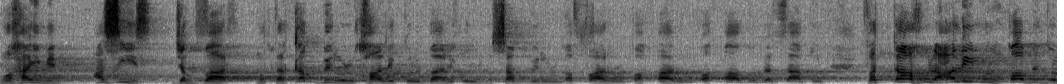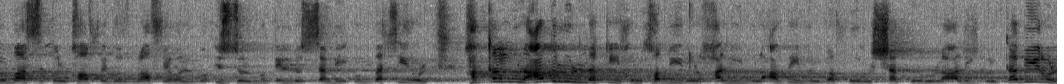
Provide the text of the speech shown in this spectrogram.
مهيمن عزيز جبار متكبر الخالق البارئ المصبر الغفار القهار الوهاب الرزاق الفتاح العليم القابض الباسط الخافض الرافع المؤز المذل السميع البصير الحكم العدل اللطيف الخبير الحليم العظيم الغفور الشكور العلي الكبير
